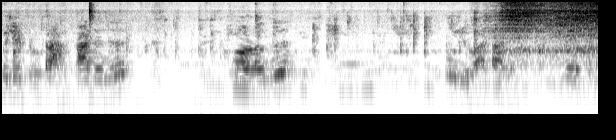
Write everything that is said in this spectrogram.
വേപ്പില ഇട്ടു കേട്ടാ കടുക് മുളക് ഉലുവ കേട്ടാ വേപ്പില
